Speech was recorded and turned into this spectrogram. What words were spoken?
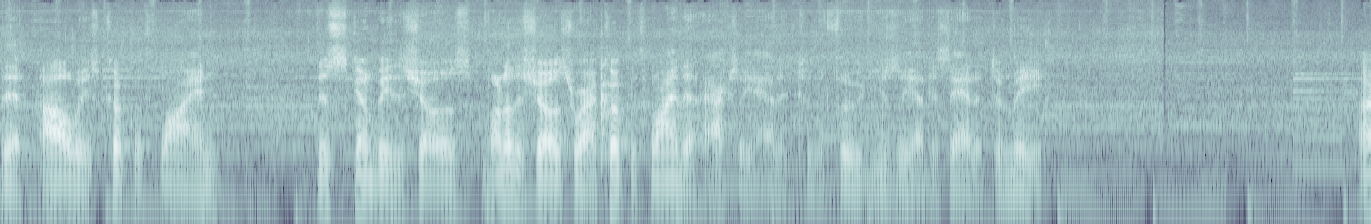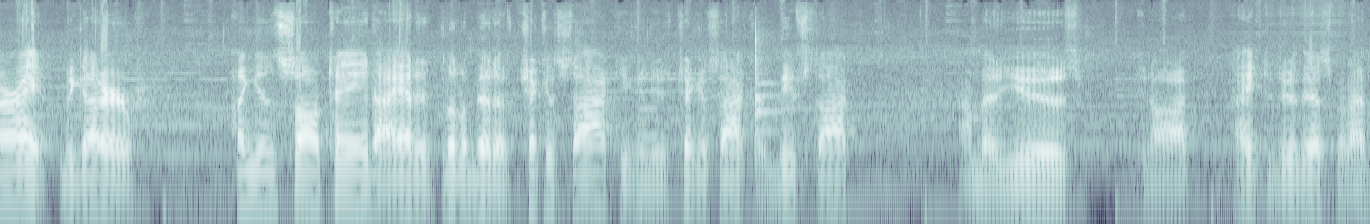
that I always cook with wine. This is going to be the shows, one of the shows where I cook with wine that actually add it to the food. Usually I just add it to me. All right, we got our onions sauteed. I added a little bit of chicken stock. You can use chicken stock or beef stock. I'm going to use, you know, I, I hate to do this, but I'm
